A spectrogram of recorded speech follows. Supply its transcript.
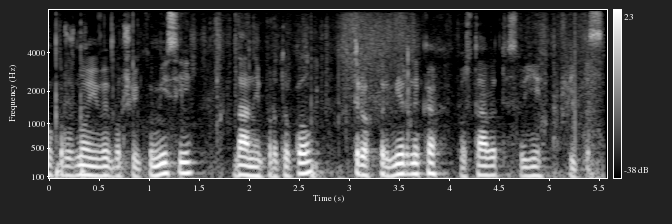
окружної виборчої комісії даний протокол в трьох примірниках поставити свої підписи.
